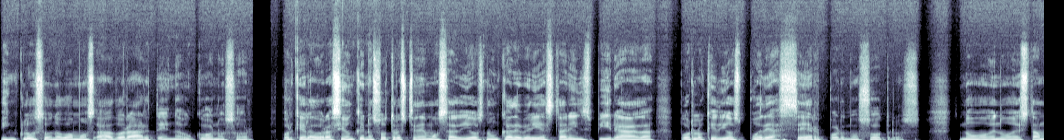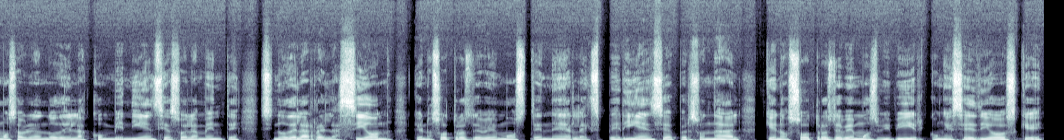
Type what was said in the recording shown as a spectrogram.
incluso no vamos a adorarte, Nauconosor. Porque la adoración que nosotros tenemos a Dios nunca debería estar inspirada por lo que Dios puede hacer por nosotros. No, no estamos hablando de la conveniencia solamente, sino de la relación que nosotros debemos tener, la experiencia personal que nosotros debemos vivir con ese Dios que,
